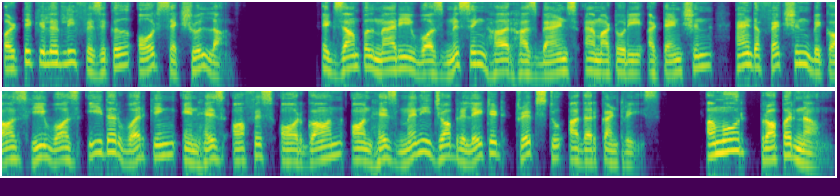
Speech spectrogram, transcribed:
particularly physical or sexual love. Example Mary was missing her husband's amatory attention and affection because he was either working in his office or gone on his many job-related trips to other countries. Amor, proper noun.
